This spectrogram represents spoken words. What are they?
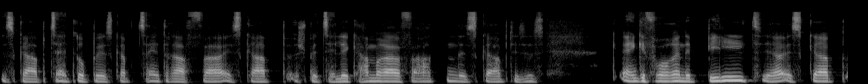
Es gab Zeitlupe, es gab Zeitraffer, es gab spezielle Kamerafahrten, es gab dieses eingefrorene Bild, ja, es gab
